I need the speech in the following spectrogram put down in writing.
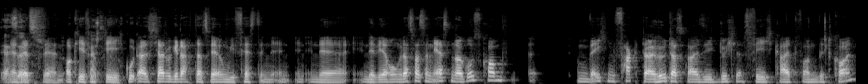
ersetzt, ersetzt werden. Okay, verstehe ich. Gut, also ich hatte gedacht, das wäre irgendwie fest in, in, in, der, in der Währung. Das, was am 1. August kommt, um welchen Faktor erhöht das quasi die Durchlassfähigkeit von Bitcoin?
